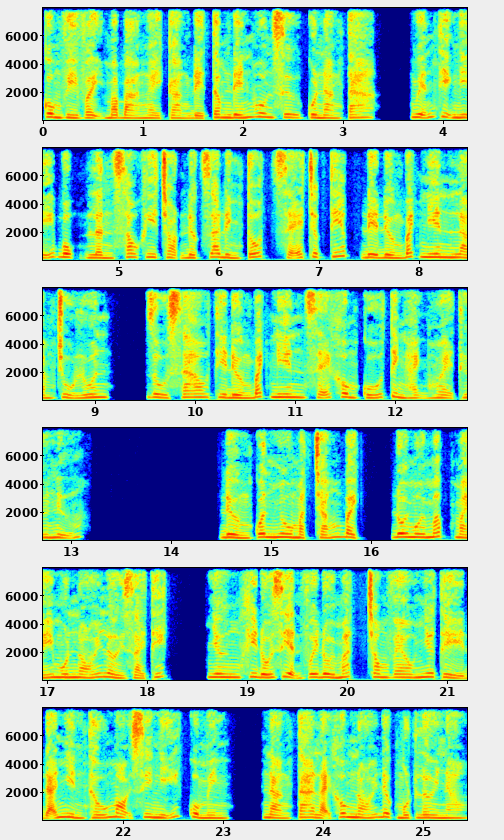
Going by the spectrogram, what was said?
cùng vì vậy mà bà ngày càng để tâm đến hôn sự của nàng ta. Nguyễn Thị nghĩ bụng lần sau khi chọn được gia đình tốt sẽ trực tiếp để đường Bách Niên làm chủ luôn. Dù sao thì đường Bách Niên sẽ không cố tình hạnh huệ thư nữa. Đường quân nhu mặt trắng bệch, đôi môi mấp máy muốn nói lời giải thích. Nhưng khi đối diện với đôi mắt trong veo như thể đã nhìn thấu mọi suy nghĩ của mình, nàng ta lại không nói được một lời nào.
